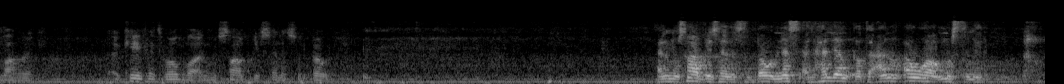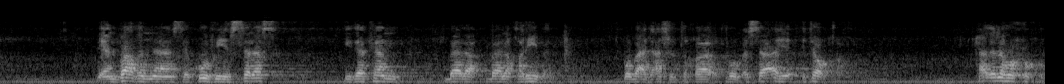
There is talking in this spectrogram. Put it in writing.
الله لك. كيف يتوضأ المصاب بسلس البول؟ المصاب بسلس البول نسأل هل ينقطع عنه أو هو مستمر؟ لأن بعض الناس يكون فيه السلس إذا كان بال, بال قريبا وبعد عشر دقائق ربع ساعة يتوقف هذا له حكم.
